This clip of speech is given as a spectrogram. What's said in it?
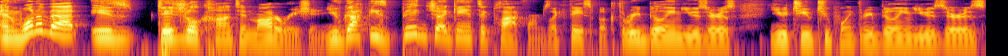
And one of that is digital content moderation. You've got these big, gigantic platforms like Facebook, 3 billion users, YouTube, 2.3 billion users.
